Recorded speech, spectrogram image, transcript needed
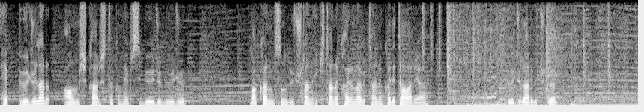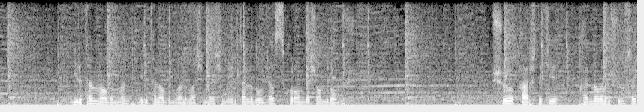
Hep büyücüler almış karşı takım. Hepsi büyücü büyücü. Bakar mısınız? 3 tane 2 tane karına bir tane kadita var ya. Büyücüler güçlü. İrital mi aldım ben? İrital aldım galiba şimdi. Şimdi İrital'le doğacağız. Skor 15-11 olmuş. Şu karşıdaki karinaları düşürürsek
